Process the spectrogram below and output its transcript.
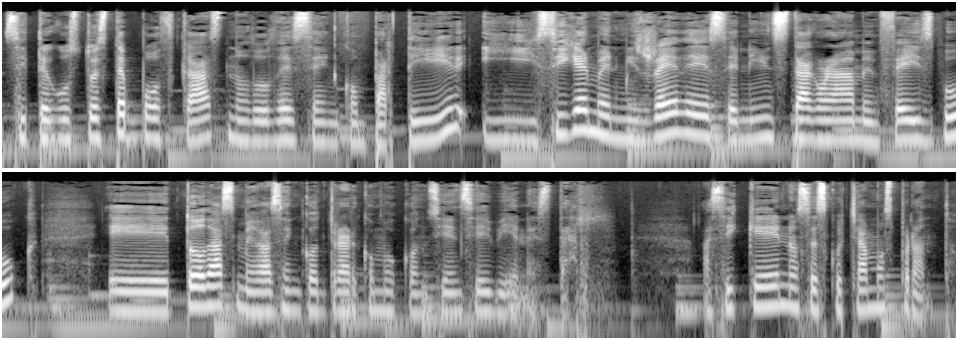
Si te gustó este podcast, no dudes en compartir y sígueme en mis redes, en Instagram, en Facebook. Eh, todas me vas a encontrar como conciencia y bienestar. Así que nos escuchamos pronto.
